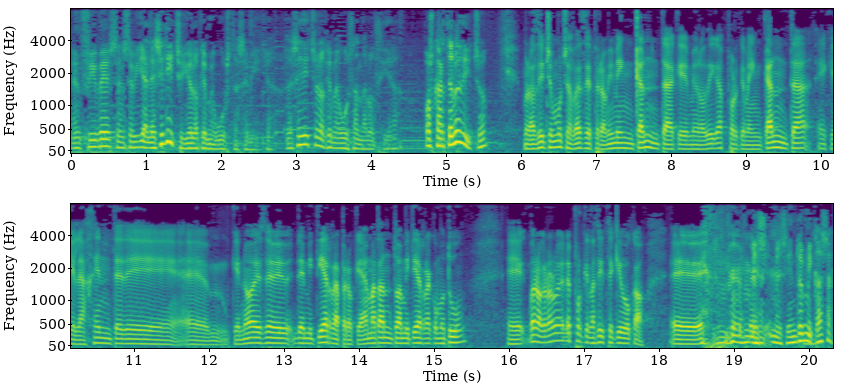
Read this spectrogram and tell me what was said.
en Fibes, en Sevilla. Les he dicho yo lo que me gusta Sevilla. Les he dicho lo que me gusta Andalucía. Oscar, ¿te lo he dicho? Me lo has dicho muchas veces, pero a mí me encanta que me lo digas porque me encanta eh, que la gente de eh, que no es de, de mi tierra, pero que ama tanto a mi tierra como tú, eh, bueno, que no lo eres porque naciste equivocado. Eh, me- Me, me- me siento en mi casa.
